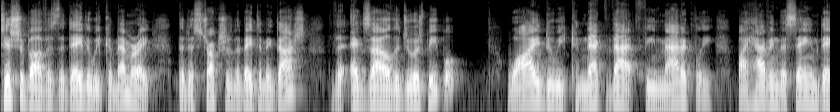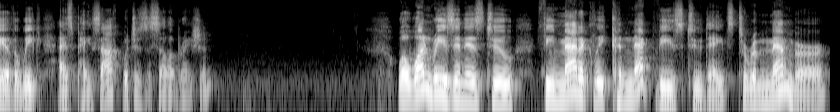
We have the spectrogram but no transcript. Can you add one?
Tisha B'Av is the day that we commemorate the destruction of the Beit HaMikdash, the exile of the Jewish people. Why do we connect that thematically by having the same day of the week as Pesach, which is a celebration? Well, one reason is to thematically connect these two dates to remember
